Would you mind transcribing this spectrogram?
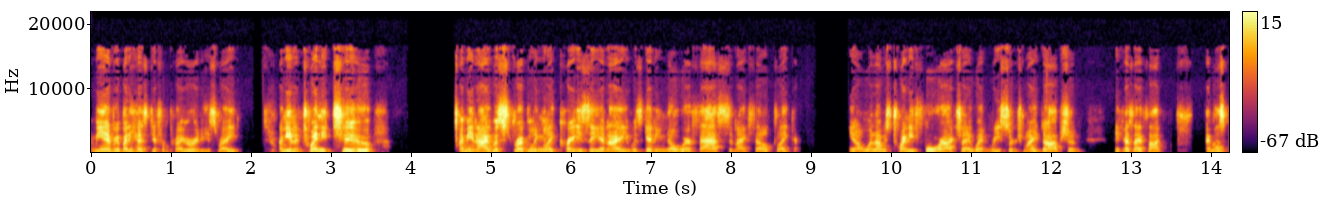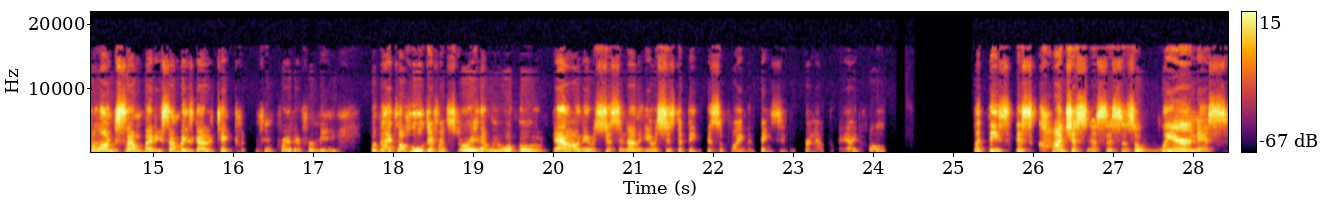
I mean, everybody has different priorities, right? Yep. I mean, at 22, I mean, I was struggling like crazy and I was getting nowhere fast. And I felt like, you know, when I was 24, actually, I went and researched my adoption because I thought, I must belong to somebody. Somebody's got to take credit for me. So that's a whole different story that we won't go down. It was just another, it was just a big disappointment. Things didn't turn out the way I'd hoped. But this, this consciousness, this is awareness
